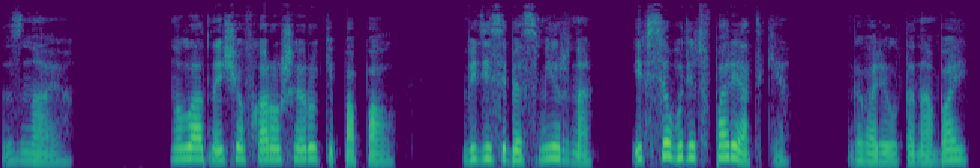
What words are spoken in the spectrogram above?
Знаю. Ну ладно, еще в хорошие руки попал. Веди себя смирно, и все будет в порядке», — говорил Танабай,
